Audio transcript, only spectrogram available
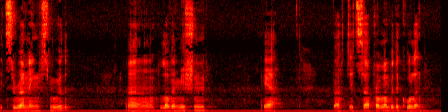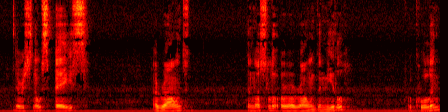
It's running smooth uh, low emission. Yeah but it's a problem with the cooling there is no space around the nozzle or around the needle for cooling.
